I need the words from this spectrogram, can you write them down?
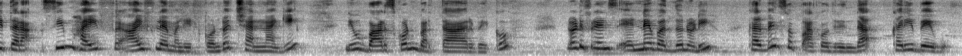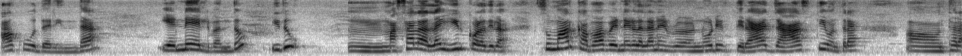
ಈ ಥರ ಸಿಮ್ ಹೈ ಹೈ ಫ್ಲೇಮಲ್ಲಿ ಇಟ್ಕೊಂಡು ಚೆನ್ನಾಗಿ ನೀವು ಬಾಡಿಸ್ಕೊಂಡು ಬರ್ತಾ ಇರಬೇಕು. ನೋಡಿ ಫ್ರೆಂಡ್ಸ್, ಎಣ್ಣೆ ಬಂದು ನೋಡಿ, ಕರ್ಬೇವಿನ ಸೊಪ್ಪು ಹಾಕೋದ್ರಿಂದ, ಕರಿಬೇವು ಹಾಕುವುದರಿಂದ ಎಣ್ಣೆಯಲ್ಲಿ ಬಂದು ಇದು ಮಸಾಲ ಎಲ್ಲ ಹೀರ್ಕೊಳ್ಳೋದಿಲ್ಲ. ಸುಮಾರು ಕಬಾಬ್ ಎಣ್ಣೆಗಳೆಲ್ಲ ನೀವು ನೋಡಿರ್ತೀರ, ಜಾಸ್ತಿ ಒಂಥರ ಒಂಥರ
